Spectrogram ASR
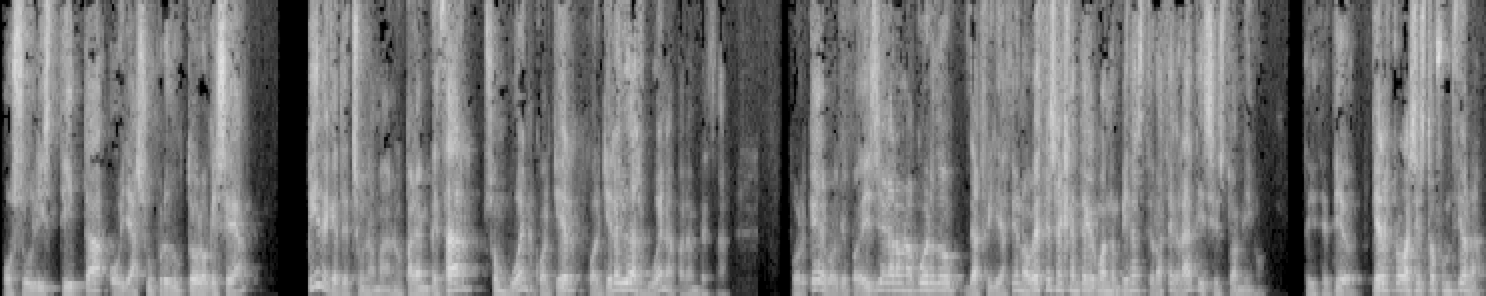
o su listita, o ya su producto o lo que sea. Pide que te eche una mano. Para empezar, son buenas. Cualquier, cualquier ayuda es buena para empezar. ¿Por qué? Porque podéis llegar a un acuerdo de afiliación. O a veces hay gente que cuando empiezas te lo hace gratis si es tu amigo. Te dice, tío, ¿quieres probar si esto funciona?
